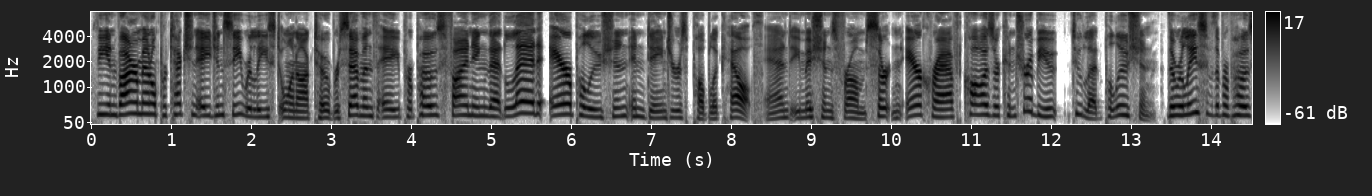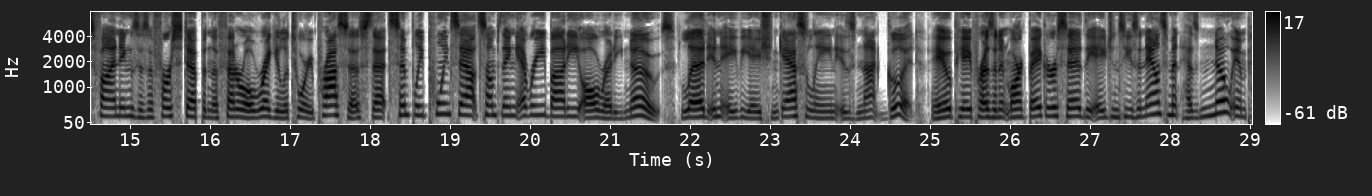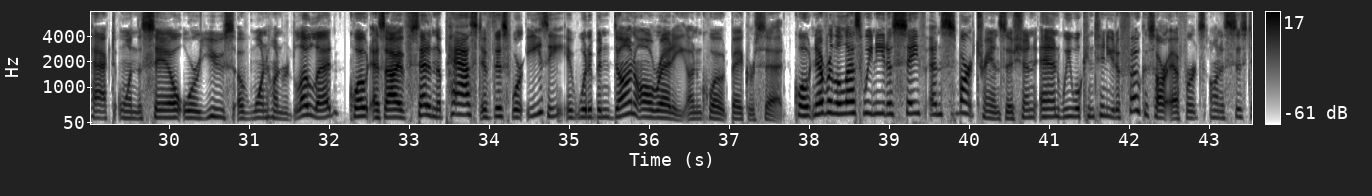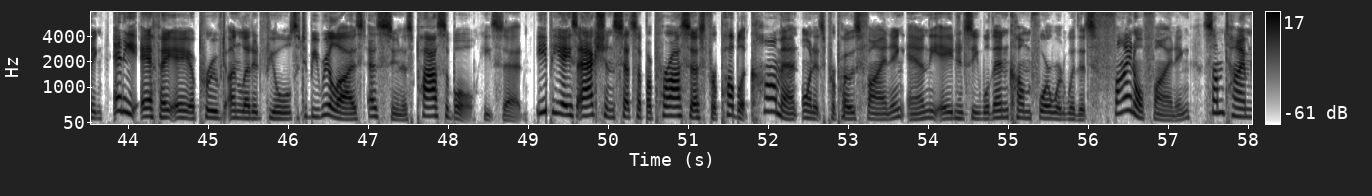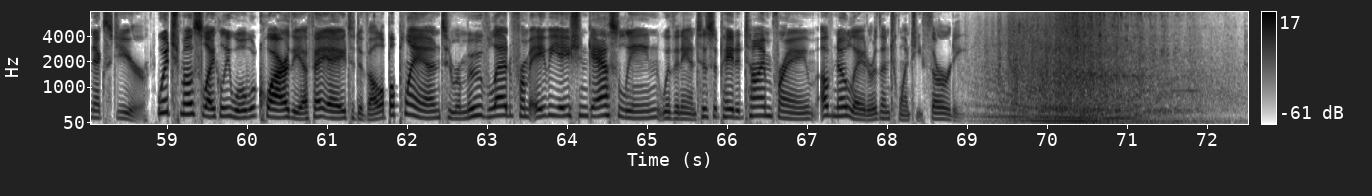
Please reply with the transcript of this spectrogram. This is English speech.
The Environmental Protection Agency released on October 7th a proposed finding that lead air pollution endangers public health, and emissions from certain aircraft cause or contribute to lead pollution. The release of the proposed findings is a first step in the federal regulatory process that simply points out something everybody already knows. Lead in aviation gasoline is not good. AOPA President Mark Baker said the agency's announcement has no impact on the sale or use of 100 low lead. Quote, as I've said in the past, if this were easy, it would have been done already, unquote, Baker said. Quote, nevertheless, we need a safe and smart transition, and we will continue to focus focus our efforts on assisting any FAA approved unleaded fuels to be realized as soon as possible, he said. EPA's action sets up a process for public comment on its proposed finding, and the agency will then come forward with its final finding sometime next year, which most likely will require the FAA to develop a plan to remove lead from aviation gasoline with an anticipated time frame of no later than 2030.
